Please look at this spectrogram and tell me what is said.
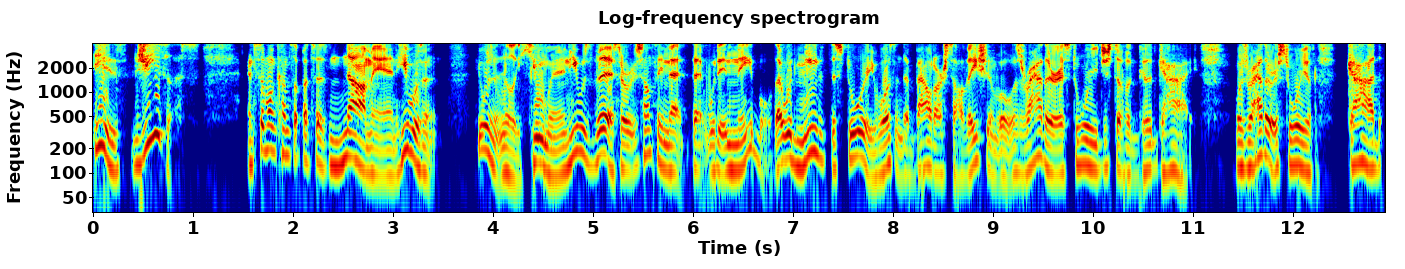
is Jesus? And someone comes up and says, "Nah, man, he wasn't. He wasn't really human. He was this, or something that that would enable. That would mean that the story wasn't about our salvation, but was rather a story just of a good guy. Was rather a story of God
